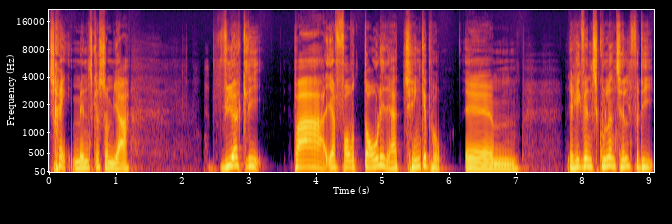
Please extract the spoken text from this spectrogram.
tre mennesker, som jeg virkelig bare, jeg får dårligt af at tænke på. Øhm, jeg kan ikke vende skulderen til, fordi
